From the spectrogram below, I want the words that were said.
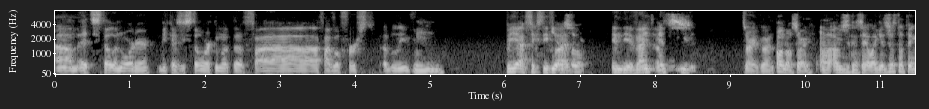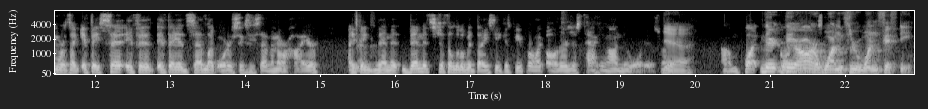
Um, it's still in order because he's still working with the 501st, I believe. Mm. But yeah, 65 Yeah. So in the event It- of Sorry, go ahead. Oh no, sorry. Uh, I was just gonna say, like, it's just a thing where it's like if they said if it if they had said like order sixty seven or higher, I think then it then it's just a little bit dicey because people are like, oh, they're just tacking on new orders. Right? Yeah. Um, but There, there on- are one through 150.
